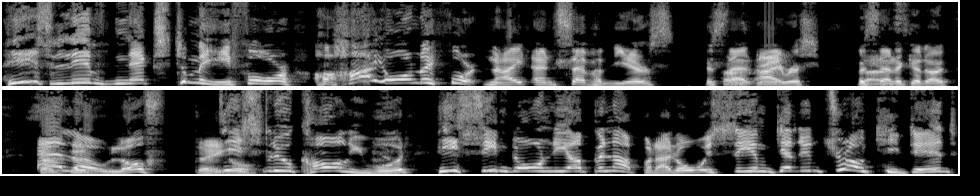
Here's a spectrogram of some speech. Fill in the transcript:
he's lived next to me for a high on a fortnight and seven years. Is Sounds that irish? Is that a good uh, sounds hello love There you this Luke Hollywood, he seemed only up and up, but I'd always see him getting drunk. He did.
